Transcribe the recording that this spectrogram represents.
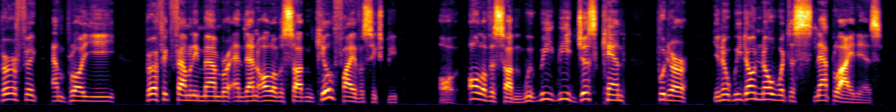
perfect employee perfect family member and then all of a sudden kill five or six people. All, all of a sudden. We, we we just can't put our you know we don't know what the snap line is.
